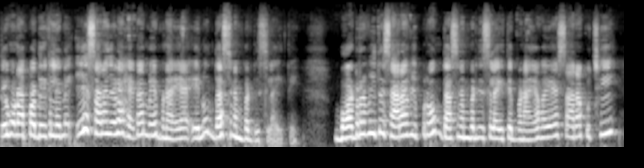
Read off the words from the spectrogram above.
ਤੇ ਹੁਣ ਆਪਾਂ ਦੇਖ ਲੈਨੇ ਇਹ ਸਾਰਾ ਜਿਹੜਾ ਹੈਗਾ ਮੈਂ ਬਣਾਇਆ ਇਹਨੂੰ 10 ਨੰਬਰ ਦੀ ਸਲਾਈ ਤੇ। ਬਾਰਡਰ ਵੀ ਤੇ ਸਾਰਾ ਵੀ ਉੱਪਰੋਂ 10 ਨੰਬਰ ਦੀ ਸਲਾਈ ਤੇ ਬਣਾਇਆ ਹੋਇਆ ਹੈ। ਸਾਰਾ ਕੁਝ ਹੀ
